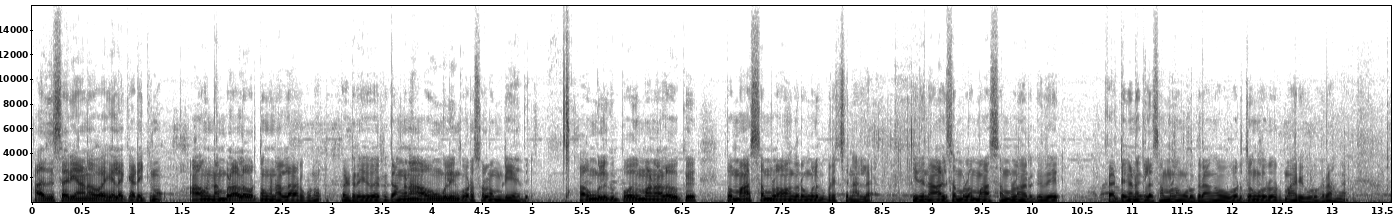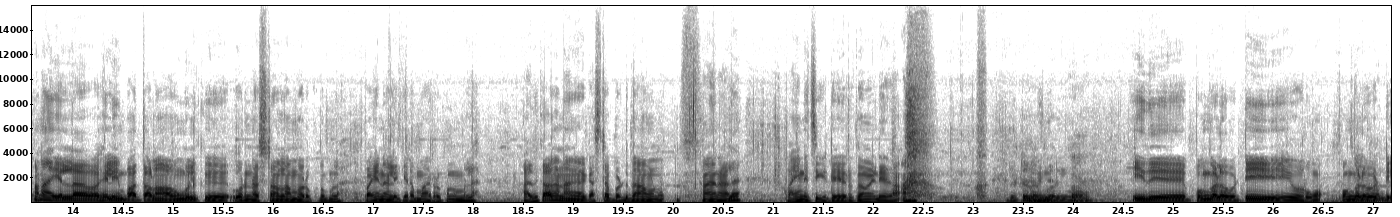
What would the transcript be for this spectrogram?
அது சரியான வகையில் கிடைக்கணும். அவங்க நம்மளால் ஒருத்தவங்க நல்லா இருக்கணும். இப்போ டிரைவர் இருக்காங்கன்னா அவங்களையும் குறை சொல்ல முடியாது. அவங்களுக்கு போதுமான அளவுக்கு இப்போ மாத சம்பளம் வாங்குறவங்களுக்கு பிரச்சனை இல்லை. இது நாலு சம்பளம் மாத சம்பளம் இருக்குது. கட்டுக்கணக்கில் சம்பளம் கொடுக்குறாங்க. ஒவ்வொருத்தவங்க ஒரு ஒரு மாதிரி கொடுக்குறாங்க. ஆனால் எல்லா வகையிலையும் பார்த்தாலும் அவங்களுக்கு ஒரு நஷ்டம் இல்லாமல் இருக்கணும்ல. பயனளிக்கிற மாதிரி இருக்கணும்ல. அதுக்காக நாங்கள் கஷ்டப்பட்டு தான் ஆகணும். அதனால் பயணிச்சுக்கிட்டே இருக்க ரிட்டர்ன் போகிறீங்க இது பொங்கலை ஒட்டி வருவோம். பொங்கலை ஒட்டி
